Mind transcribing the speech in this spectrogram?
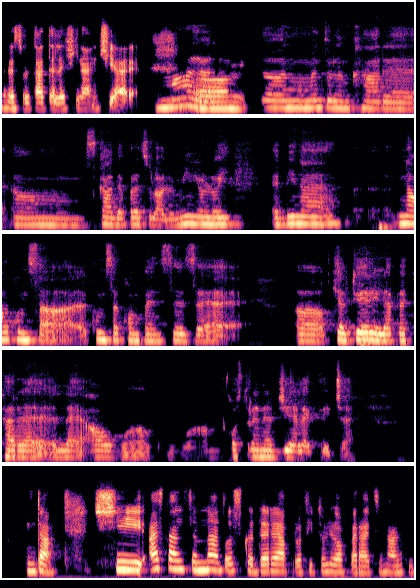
rezultatele financiare. Mai um, în momentul în care um, scade prețul aluminiului, e bine, n-au cum să, cum să compenseze uh, cheltuielile pe care le au uh, cu uh, costul energiei electrice. Da. Și asta a însemnat o scădere a profitului operațional cu 59%,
